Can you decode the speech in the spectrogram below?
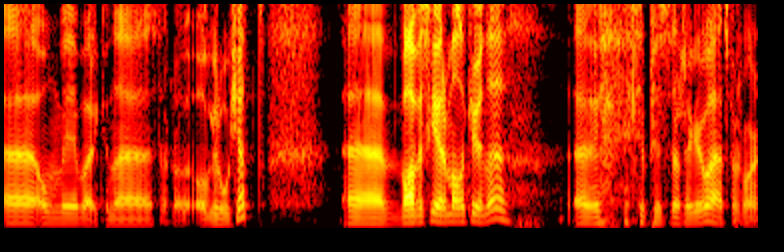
eh, om vi bare kunne starte å gro kjøtt. Hva vi skal gjøre med alle kuene hvis vi plutselig starter å gro, er et spørsmål.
